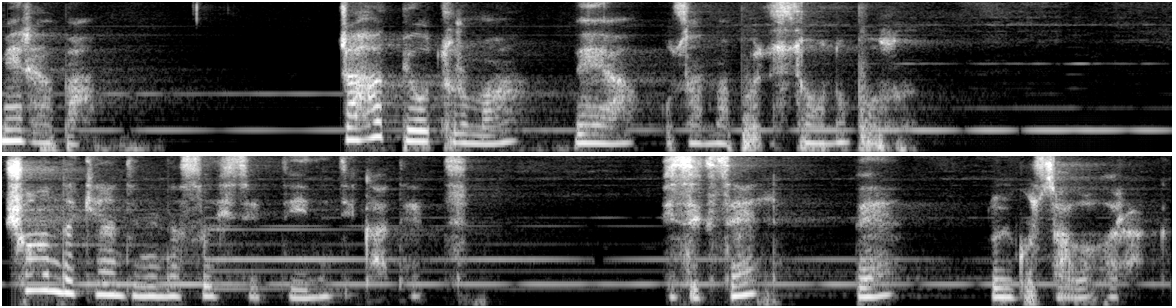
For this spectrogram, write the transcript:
Merhaba. Rahat bir oturma veya uzanma pozisyonu bul. Şu anda kendini nasıl hissettiğini dikkat et. Fiziksel ve duygusal olarak.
